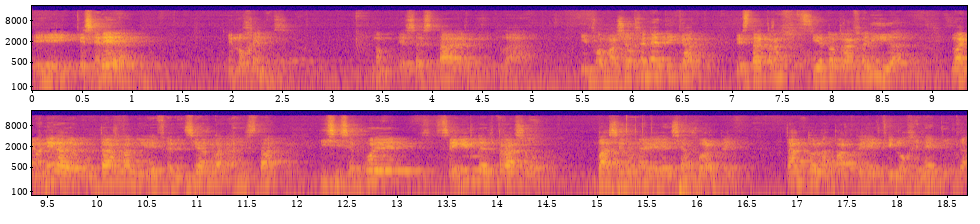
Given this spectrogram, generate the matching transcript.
eh, que se hereda en los genes. ¿no? Esa está la información genética, está siendo transferida, no hay manera de ocultarla ni de diferenciarla, ahí está, y si se puede seguirle el trazo, va a ser una evidencia fuerte, tanto en la parte filogenética,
